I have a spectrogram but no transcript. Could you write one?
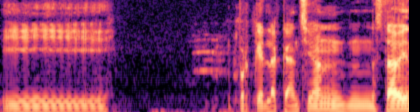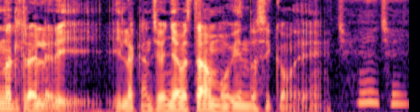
Y porque la canción, estaba viendo el tráiler y, y la canción ya me estaba moviendo así como de che, che,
